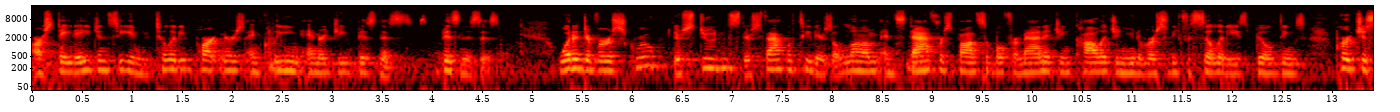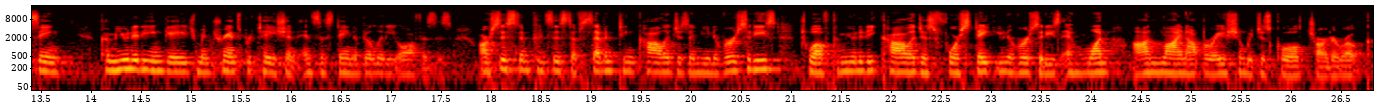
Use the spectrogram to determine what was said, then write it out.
our state agency and utility partners, and clean energy business, businesses. What a diverse group. There's students, there's faculty, there's alum, and staff responsible for managing college and university facilities, buildings, purchasing, community engagement, transportation, and sustainability offices. Our system consists of 17 colleges and universities, 12 community colleges, four state universities, and one online operation, which is called Charter Oak.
